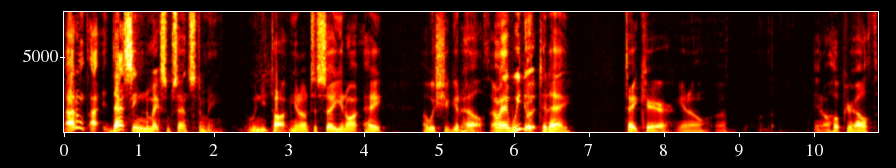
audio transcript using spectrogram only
I don't. I, that seemed to make some sense to me when you talk. You know, to say, you know what, hey, I wish you good health. I mean, we do it today. Take care. You know, uh, you know, hope your health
